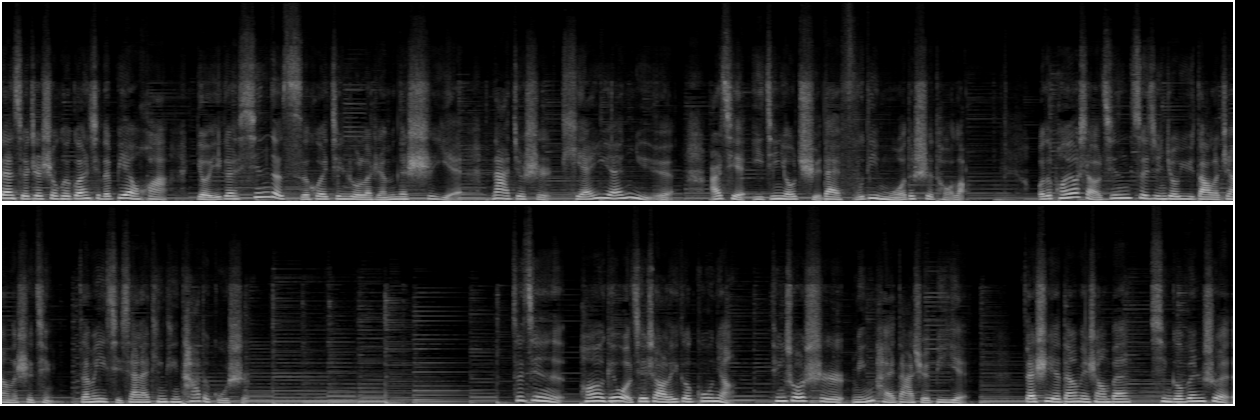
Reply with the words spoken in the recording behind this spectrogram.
但随着社会关系的变化，有一个新的词汇进入了人们的视野，那就是田园女，而且已经有取代伏地魔的势头了。我的朋友小金最近就遇到了这样的事情，咱们一起先来听听他的故事。最近朋友给我介绍了一个姑娘，听说是名牌大学毕业，在事业单位上班，性格温顺，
